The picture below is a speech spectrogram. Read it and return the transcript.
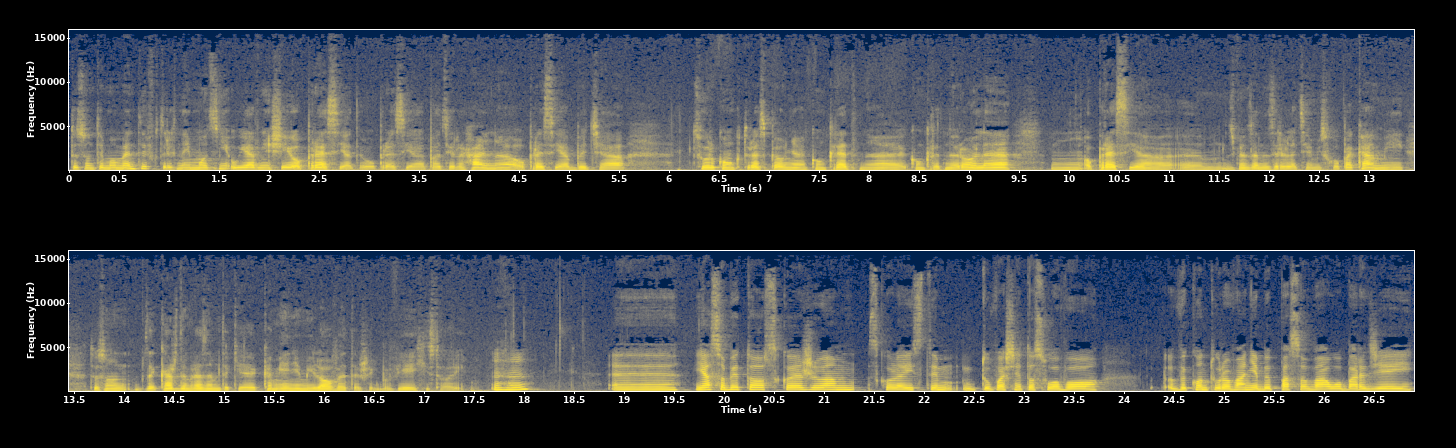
to są te momenty, w których najmocniej ujawnia się jej opresja. To opresja patriarchalna, opresja bycia córką, która spełnia konkretne, konkretne role, mm, opresja związana z relacjami z chłopakami. To są za każdym razem takie kamienie milowe też jakby w jej historii. Mhm. E, Ja sobie to skojarzyłam z kolei z tym, tu właśnie to słowo wykonturowanie by pasowało bardziej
